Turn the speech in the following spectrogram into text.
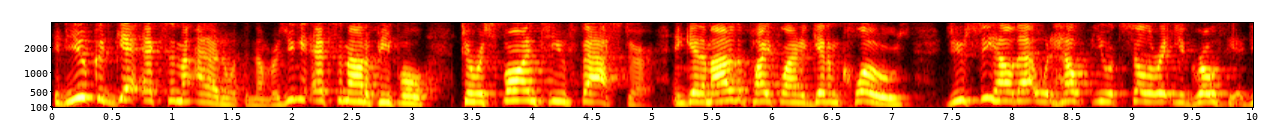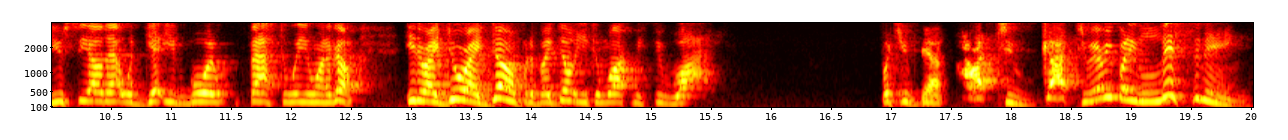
if you could get X amount, I don't know what the number is, you get X amount of people to respond to you faster and get them out of the pipeline or get them closed. Do you see how that would help you accelerate your growth here? Do you see how that would get you more faster where you want to go? Either I do or I don't, but if I don't, you can walk me through why. But you've Yeah. got to, got to, everybody listening,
